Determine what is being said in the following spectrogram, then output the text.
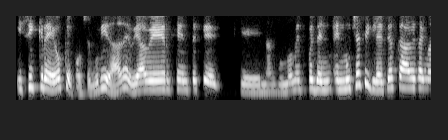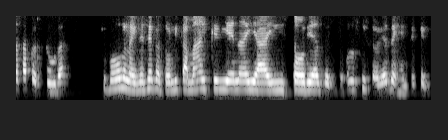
Y sí creo que con seguridad debe haber gente que que en algún momento, pues en muchas iglesias cada vez hay más apertura. Supongo que en la iglesia católica mal que bien ahí hay historias, yo conozco historias de gente que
